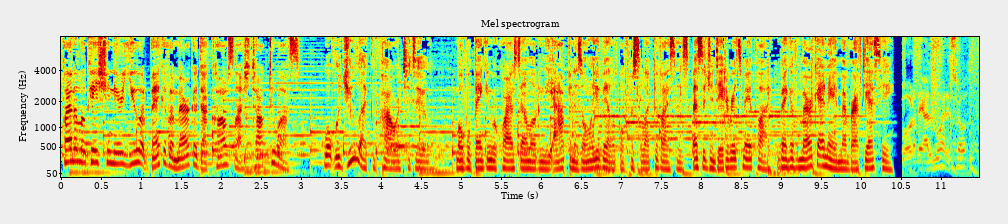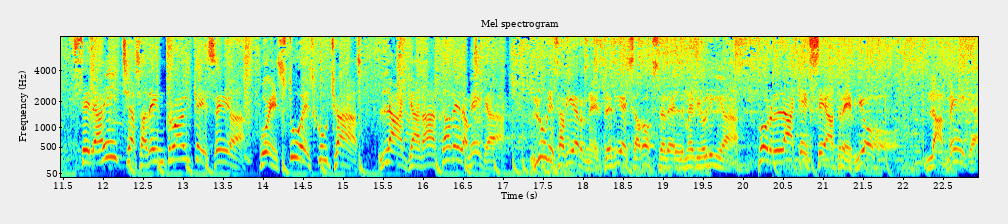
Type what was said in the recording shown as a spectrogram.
Find a location near you at bankofamerica.com slash talk to us. What would you like the power to do? Mobile banking requires downloading the app and is only available for select devices. Message and data rates may apply. Bank of America and a member FDIC. De almuerzo, se la echas adentro al que sea, pues tú escuchas La Garata de la Mega, lunes a viernes de 10 a 12 del mediodía, por la que se atrevió La Mega.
